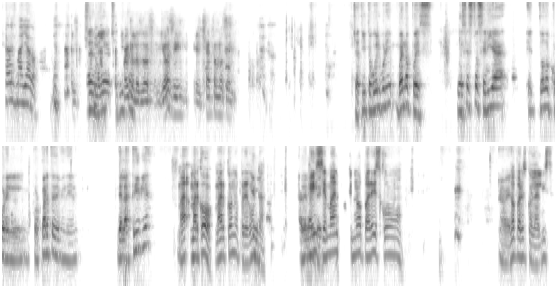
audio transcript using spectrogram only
Está desmayado. ¿Está desmayado, Chatito? ¿Cuál de los dos? Yo sí, el chato no sé. Chatito Wilbury. Bueno, pues, pues esto sería eh, todo por el, por parte de, de- de la trivia. Ma- Marco, Marco, una pregunta. ¿Qué hice mal? Porque no aparezco, A ver, no aparezco en la lista.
